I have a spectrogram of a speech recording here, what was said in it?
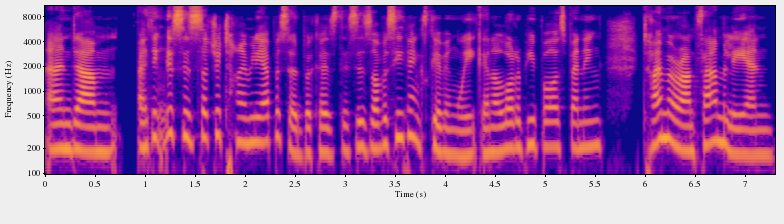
And um, I think this is such a timely episode because this is obviously Thanksgiving week and a lot of people are spending time around family and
